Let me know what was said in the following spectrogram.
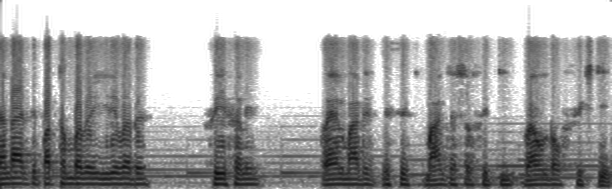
രണ്ടായിരത്തി പത്തൊമ്പത് ഇരുപത് സീസണിൽ റയൽ മാഡ്രിഡ് വിസിറ്റ് Manchester City round of sixteen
